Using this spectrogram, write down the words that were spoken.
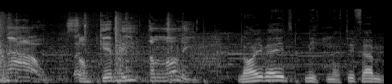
now, so give me the money. Live Aid 1985,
